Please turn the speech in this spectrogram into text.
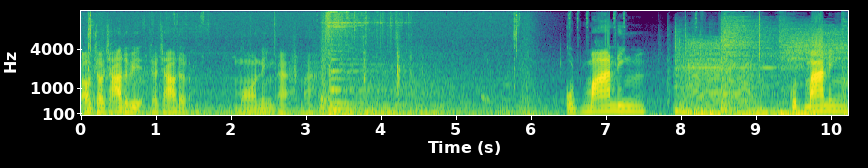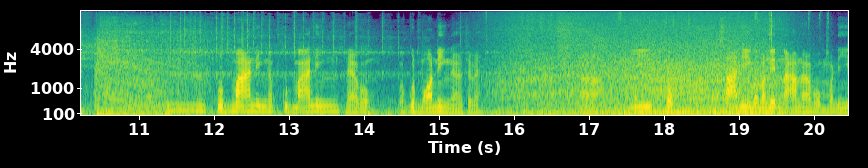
เอาเช้าเช้าๆเถอะพี่ เช้าเช้าๆเถอะมอร์นิ่งอะ มา Good morning Good morning Good morning ครับ Good morning นะครับผมก็ Good morning นะใช่ไหมอ่าวันนี้พวกซานี่ก็มาเล่นน้ำนะครับผมวันนี้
